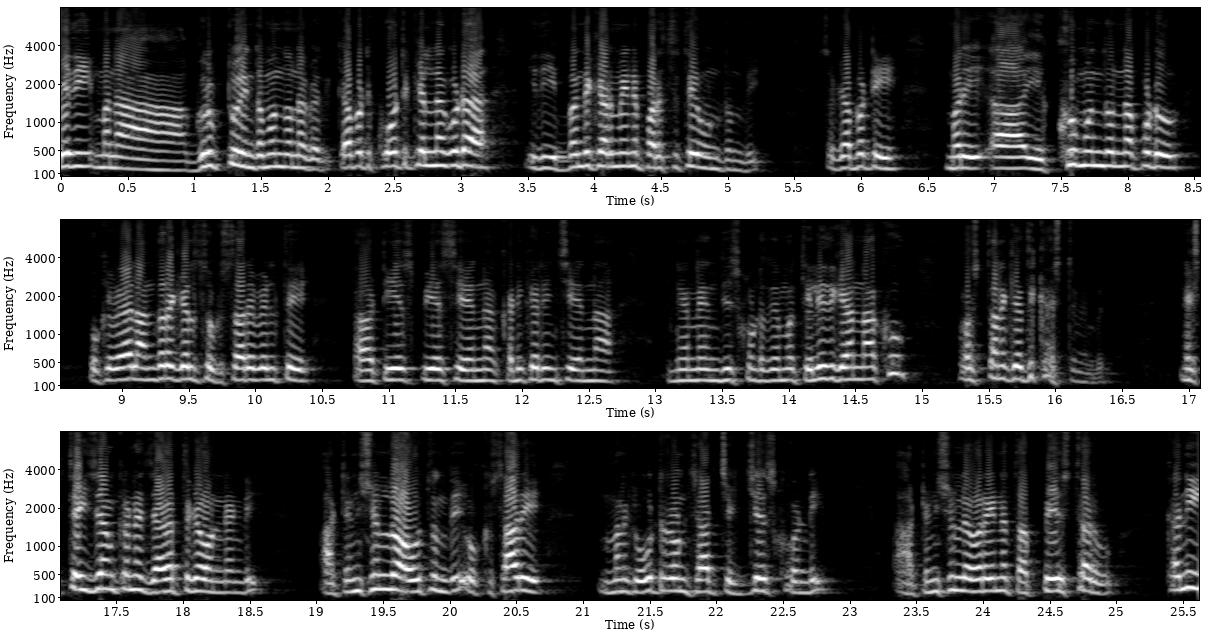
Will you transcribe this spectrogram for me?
ఏది మన గ్రూప్ టూ ఇంతమంది ఉన్నా కదా. కాబట్టి కోర్టుకు వెళ్ళినా కూడా ఇది ఇబ్బందికరమైన పరిస్థితే ఉంటుంది. సో కాబట్టి మరి ఎక్కువ మంది ఉన్నప్పుడు ఒకవేళ అందరూ కలిసి ఒకసారి వెళ్తే టీఎస్పిఎస్సీ అయినా కనికరించి అయినా నిర్ణయం తీసుకుంటుందేమో తెలియదు కానీ నాకు ప్రస్తుతానికైతే కష్టమే మరి. నెక్స్ట్ ఎగ్జామ్ కన్నా జాగ్రత్తగా ఉండండి. ఆ టెన్షన్లో అవుతుంది. ఒకసారి మనకి ఒకటి రెండు సార్లు చెక్ చేసుకోండి. ఆ టెన్షన్లో ఎవరైనా తప్పేస్తారు. కానీ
